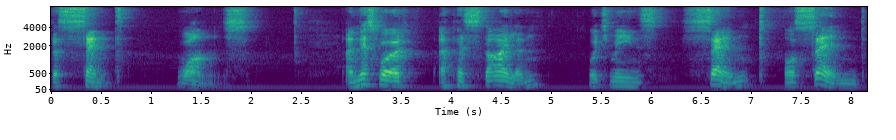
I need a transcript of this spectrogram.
the sent ones. And this word apostolon, which means sent or send,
